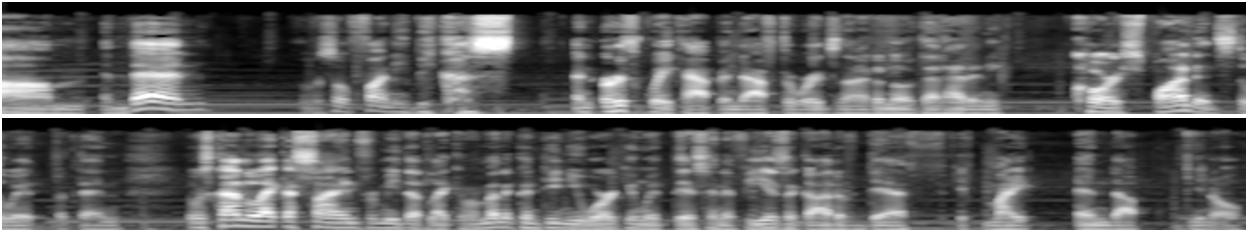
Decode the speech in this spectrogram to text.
Um, and then it was so funny because an earthquake happened afterwards. Now I don't know if that had any correspondence to it, but then it was kind of like a sign for me that like if I'm going to continue working with this, and if he is a god of death, it might end up, you know,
